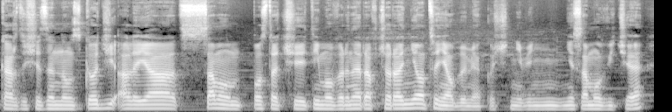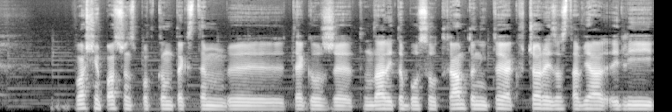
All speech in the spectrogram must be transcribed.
każdy się ze mną zgodzi, ale ja samą postać Timo Wernera wczoraj nie oceniałbym jakoś nie wiem, niesamowicie właśnie patrząc pod kontekstem y, tego, że to dalej to było Southampton i to jak wczoraj zostawiali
